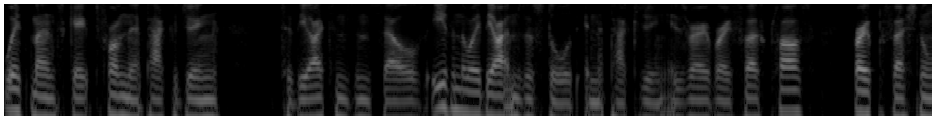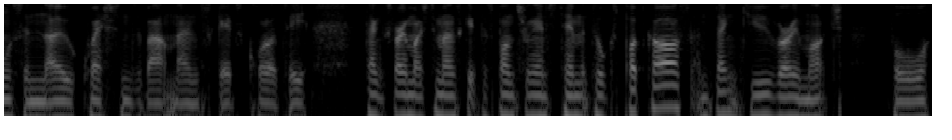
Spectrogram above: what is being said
with Manscaped from their packaging to the items themselves. Even the way the items are stored in the packaging is very, very first class, very professional, so no questions about Manscaped's quality. Thanks very much to Manscaped for sponsoring Entertainment Talks podcast, and thank you very much for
